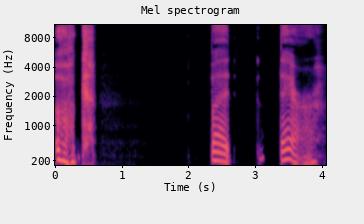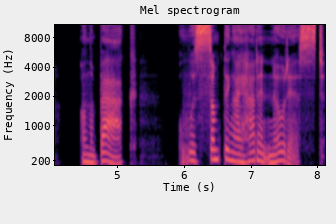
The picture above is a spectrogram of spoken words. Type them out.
Ugh. But there, on the back, was something I hadn't noticed.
